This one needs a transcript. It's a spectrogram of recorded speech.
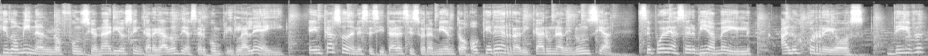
que dominan los funcionarios encargados de hacer cumplir la ley. En caso de necesitar asesoramiento o querer radicar una denuncia, se puede hacer vía mail a los correos div-dcsp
